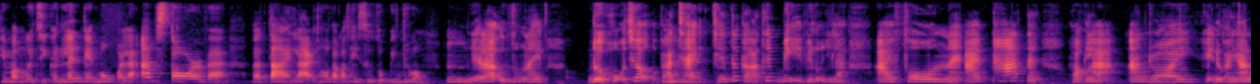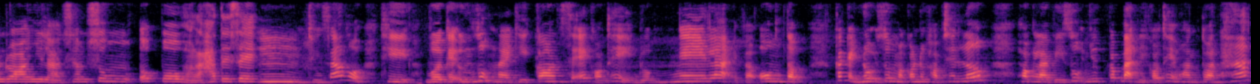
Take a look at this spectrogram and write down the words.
thì mọi người chỉ cần lên cái mục gọi là App Store và và tải lại thôi và có thể sử dụng bình thường. Ừ, nghĩa là ứng dụng này được hỗ trợ và ừ. chạy trên tất cả các thiết bị ví dụ như là iPhone này, iPad này hoặc là Android, hệ điều hành Android như là Samsung, Oppo hoặc là HTC. Ừ, chính xác rồi. Thì với cái ứng dụng này thì con sẽ có thể được nghe lại và ôn tập các cái nội dung mà con được học trên lớp hoặc là ví dụ như các bạn thì có thể hoàn toàn hát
